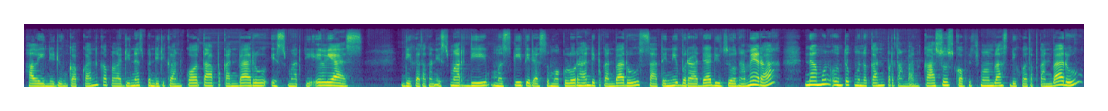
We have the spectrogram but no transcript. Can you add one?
Hal ini diungkapkan Kepala Dinas Pendidikan Kota Pekanbaru Ismardi Ilyas. Dikatakan Ismardi, meski tidak semua kelurahan di Pekanbaru saat ini berada di zona merah, namun untuk menekan pertambahan kasus COVID-19 di kota Pekanbaru,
